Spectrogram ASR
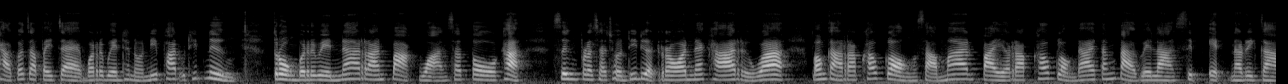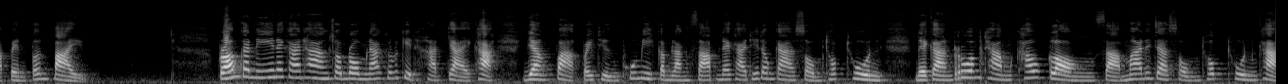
ค่ะ ก็จะไปแจกบริเวณถนนนิพัฒน์อุทิศหนึ่งตรงบริเวณหน้าร้านปากหวานสโตค่ะ ซึ่งประชาชนที่เดือดร้อนนะคะ หรือว่าต้องการรับเข้ากล่องสามารถไปรับเข้ากล่องได้ตั้งแต่เวลา 11 นาฬิกาเป็นต้นไป พร้อมกันนี้นะคะทางชมรมนักธุรกิจหัดใหญ่ค่ะ ยังฝากไปถึงผู้มีกำลังทรัพย์นะคะที่ต้องการสมทบทุน ในการร่วมทำข้ากล่องสามารถที่จะสมทบทุนค่ะ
